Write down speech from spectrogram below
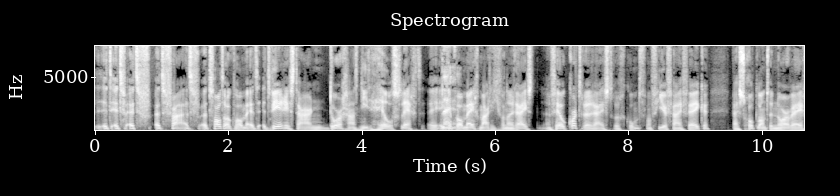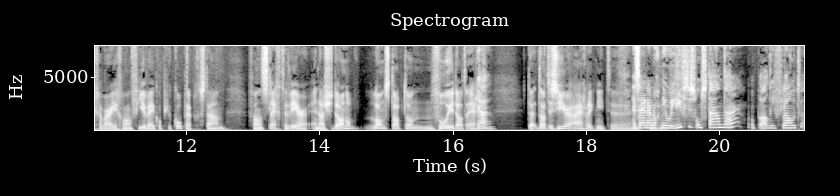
het, het, het, het, het, het valt ook wel mee. Het, het weer is daar doorgaans niet heel slecht. Eh, Ik Nee. heb wel meegemaakt dat je van een reis, een veel kortere reis terugkomt. Van vier, vijf weken. Bij Schotland en Noorwegen. Waar je gewoon vier weken op je kop hebt gestaan. Van het slechte weer. En als je dan op land stapt, dan voel je dat echt. Ja. Da- dat is hier eigenlijk niet... eh, En zijn er nog nieuwe liefdes ontstaan daar? Op al die floten?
